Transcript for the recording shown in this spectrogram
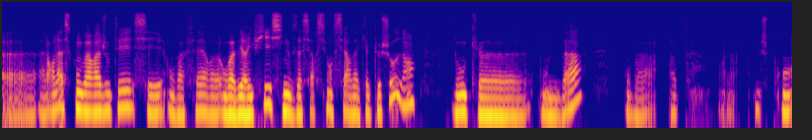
Euh, alors là, ce qu'on va rajouter, c'est on va faire, on va vérifier si nos assertions servent à quelque chose. Hein. Donc euh, on y va, on va, hop, voilà, je prends,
